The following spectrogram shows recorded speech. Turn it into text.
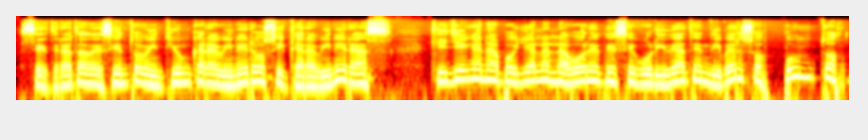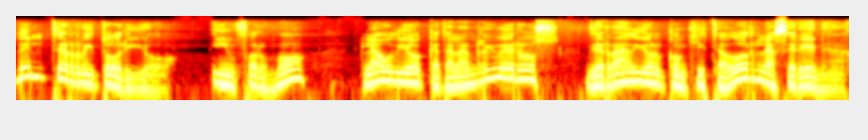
Se trata de 121 carabineros y carabineras que llegan a apoyar las labores de seguridad en diversos puntos del territorio, informó Claudio Catalán Riveros de Radio El Conquistador La Serena.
